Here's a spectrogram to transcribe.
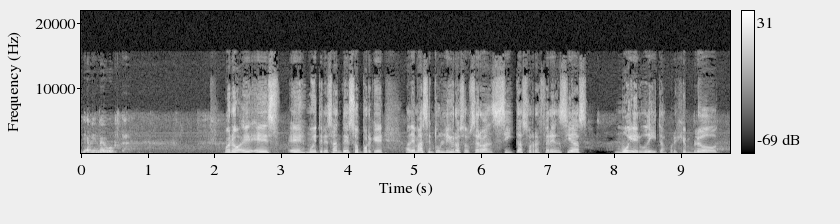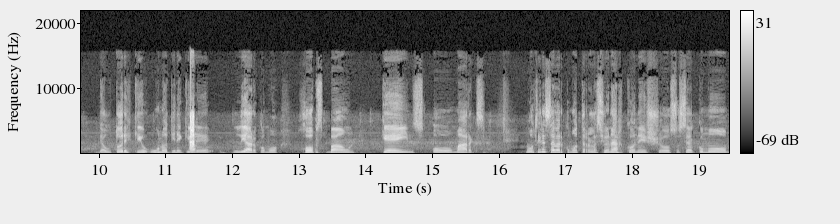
y a mí me gusta. Bueno, e, es, es muy interesante eso, porque además en tus libros se observan citas o referencias muy eruditas. Por ejemplo, de autores que uno tiene que leer, estudiar, como Hobsbawm, Keynes o Marx. Me gustaría saber cómo te relacionás con ellos, o sea, cómo,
